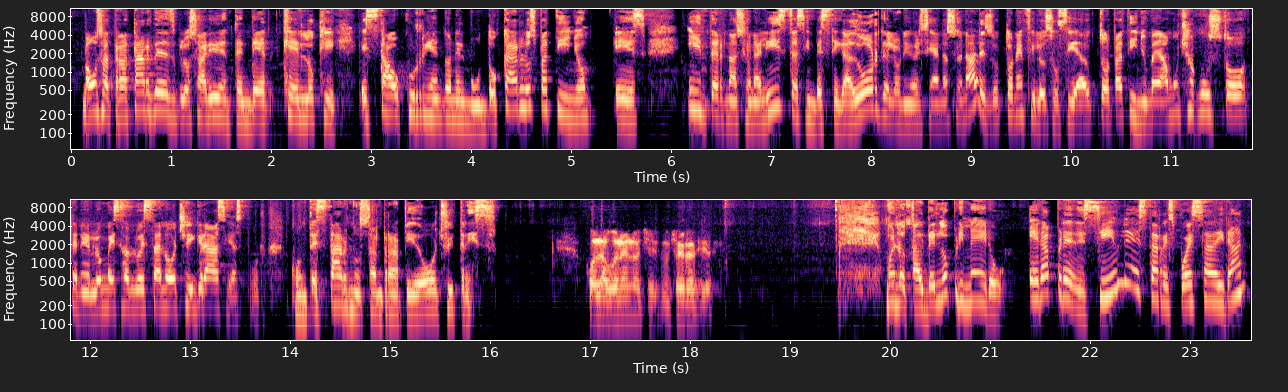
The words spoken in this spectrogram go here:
vamos a tratar de desglosar y de entender qué es lo que está ocurriendo en el mundo. Carlos Patiño es internacionalista, es investigador de la Universidad Nacional, es doctor en filosofía. Doctor Patiño, me da mucho gusto tenerlo en Mesa esta noche y gracias por contestarnos tan rápido, 8 y 3. Hola, buenas noches, muchas gracias. Bueno, tal vez lo primero, ¿Era predecible esta respuesta de Irán?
